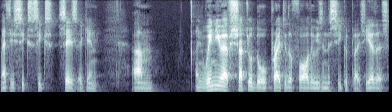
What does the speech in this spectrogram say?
Matthew 6 6 says again. Um, and when you have shut your door, pray to the Father who is in the secret place. Hear this.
